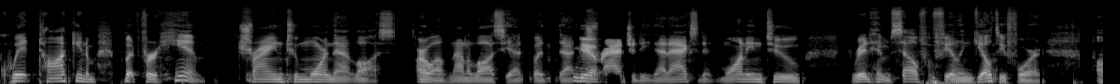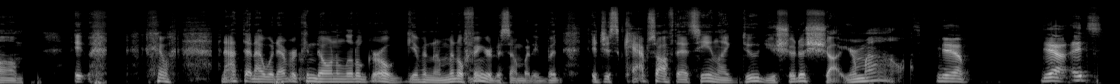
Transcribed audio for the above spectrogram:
Quit talking. But for him, trying to mourn that loss, or well, not a loss yet, but that Yeah. tragedy, that accident, wanting to rid himself of feeling guilty for it. Um, it. Not that I would ever condone a little girl giving a middle finger to somebody, but it just caps off that scene like, dude, you should have shut your mouth. Yeah. Yeah, it's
